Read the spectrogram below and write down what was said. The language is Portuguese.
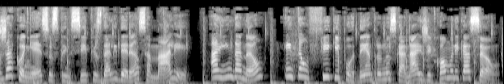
Já conhece os princípios da liderança Mali? Ainda não? Então fique por dentro nos canais de comunicação.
